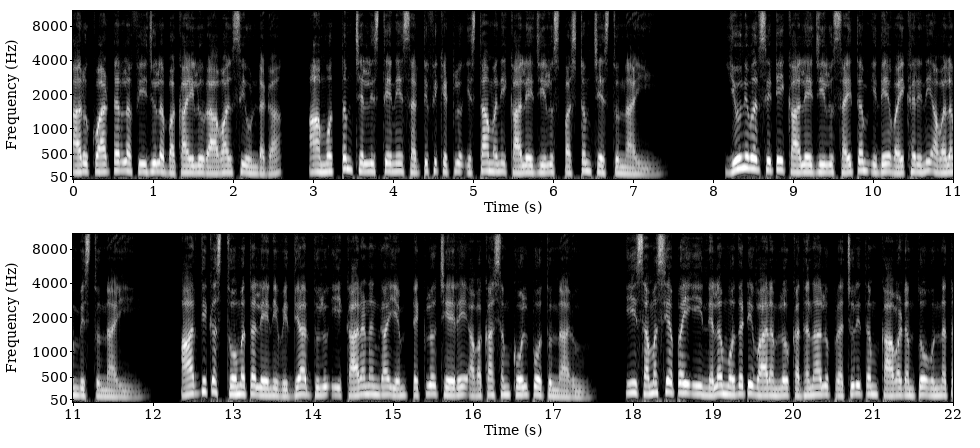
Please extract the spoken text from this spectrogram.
ఆరు క్వార్టర్ల ఫీజుల బకాయిలు రావాల్సి ఉండగా ఆ మొత్తం చెల్లిస్తేనే సర్టిఫికెట్లు ఇస్తామని కాలేజీలు స్పష్టం చేస్తున్నాయి. యూనివర్సిటీ కాలేజీలు సైతం ఇదే వైఖరిని అవలంబిస్తున్నాయి. ఆర్థిక స్థోమత లేని విద్యార్థులు ఈ కారణంగా ఎంటెక్లో చేరే అవకాశం కోల్పోతున్నారు. ఈ సమస్యపై ఈ నెల మొదటి వారంలో కథనాలు ప్రచురితం కావడంతో ఉన్నత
